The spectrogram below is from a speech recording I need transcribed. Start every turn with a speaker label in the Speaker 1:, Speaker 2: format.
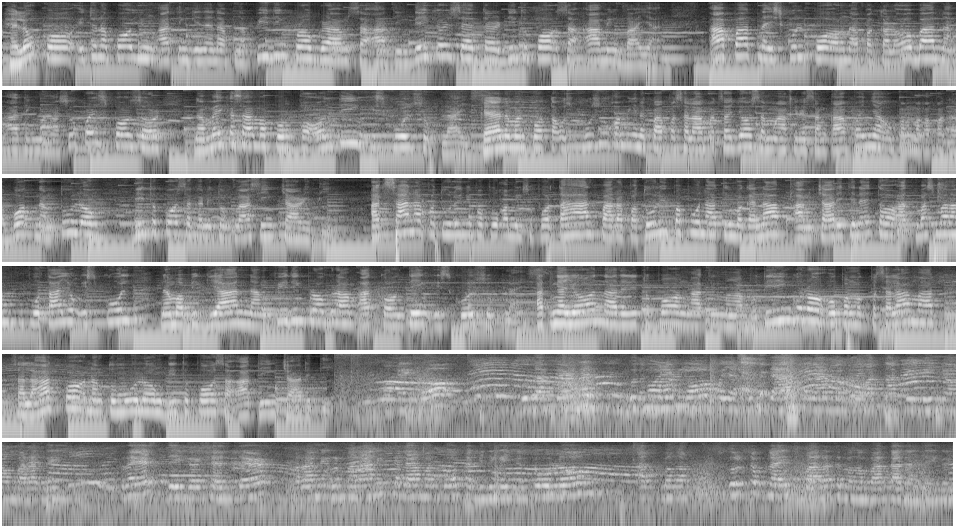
Speaker 1: Hello po, ito na po yung ating ginanap na feeding program sa ating daycare center dito po sa aming bayan. Apat na school po ang napagkalooban ng ating mga super sponsor na may kasama pong kaunting school supplies. Kaya naman po taus puso kami nagpapasalamat sa Diyos sa mga kinasangkapan niya upang makapag-abot ng tulong dito po sa ganitong klaseng charity. At sana patuloy niyo pa po kaming suportahan para patuloy pa po nating maganap ang charity na ito at mas marami po, tayong school na mabigyan ng feeding program at konting school supplies. At ngayon, narito po ang ating mga butihing guro upang magpasalamat sa lahat po ng tumulong dito po sa ating charity.
Speaker 2: Okay po. Good afternoon. Good morning po, Kuya Christian. Salamat po at napili niyo ang Barangay Tres Daycare Center. Maraming maraming salamat po sa binigay niyong tulong at mga school supplies para sa mga bata ng Center.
